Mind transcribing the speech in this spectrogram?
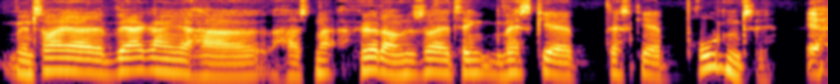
Men så har jeg, hver gang jeg har, har snak, hørt om det, så har jeg tænkt, hvad skal jeg, hvad skal jeg bruge den til? Ja.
